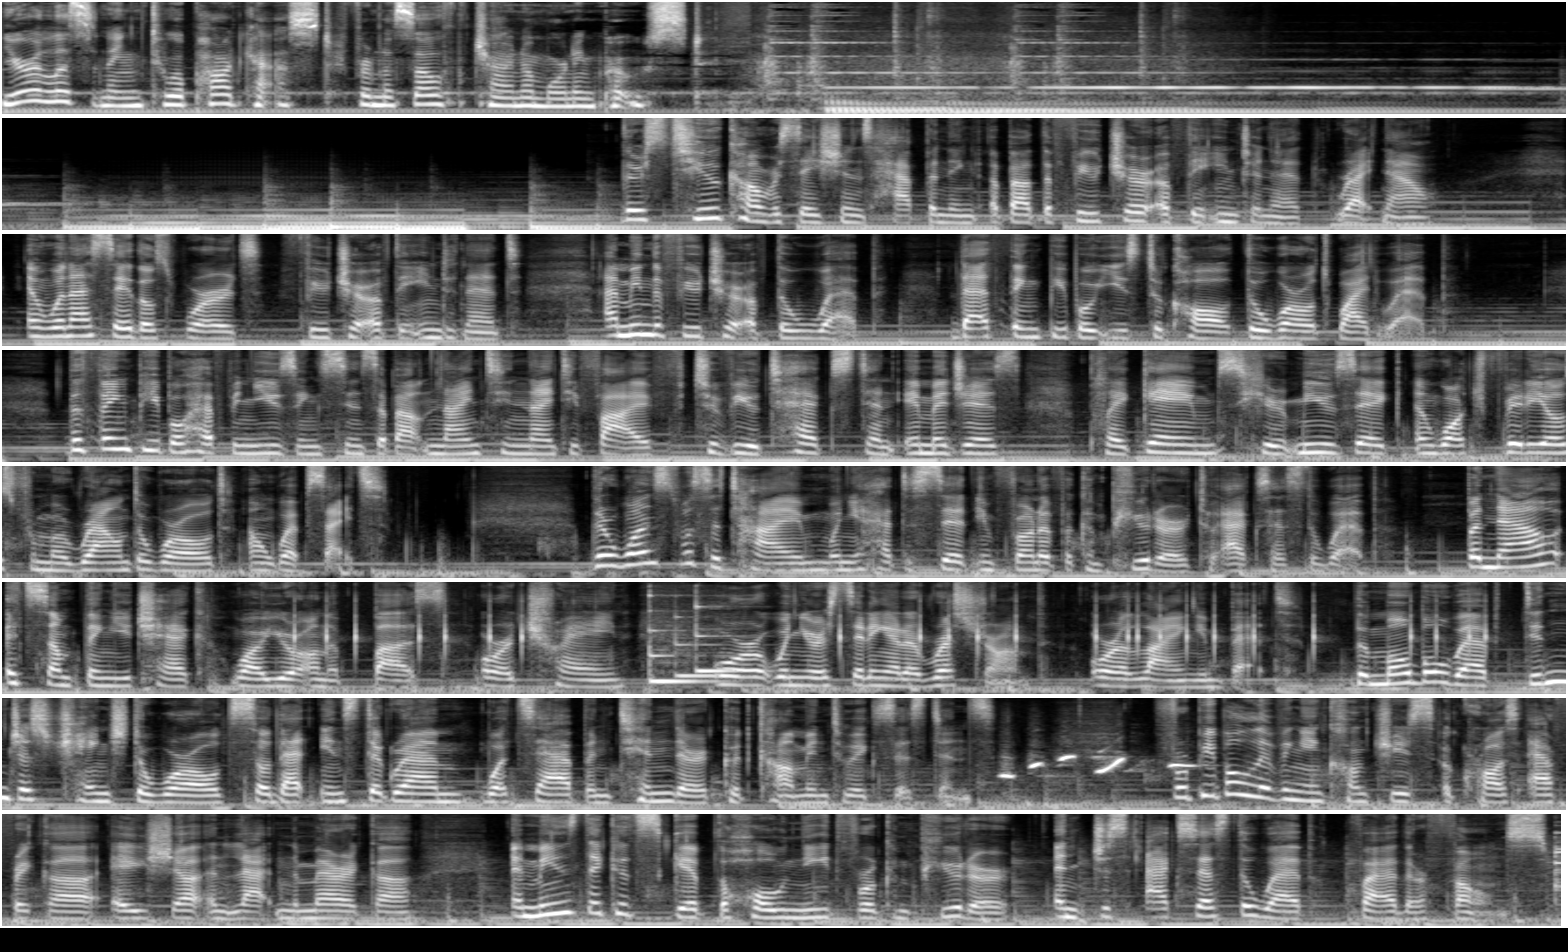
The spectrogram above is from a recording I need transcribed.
You're listening to a podcast from the South China Morning Post. There's two conversations happening about the future of the internet right now. And when I say those words, future of the internet, I mean the future of the web, that thing people used to call the World Wide Web. The thing people have been using since about 1995 to view text and images, play games, hear music, and watch videos from around the world on websites. There once was a time when you had to sit in front of a computer to access the web. But now it's something you check while you're on a bus or a train, or when you're sitting at a restaurant or lying in bed. The mobile web didn't just change the world so that Instagram, WhatsApp, and Tinder could come into existence. For people living in countries across Africa, Asia, and Latin America, it means they could skip the whole need for a computer and just access the web via their phones.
